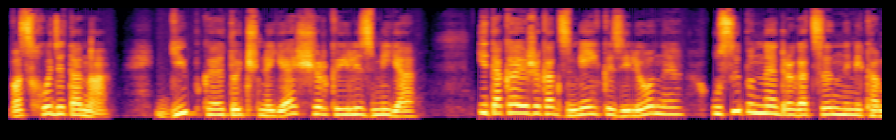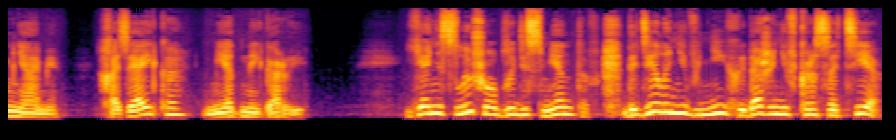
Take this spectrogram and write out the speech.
восходит она, гибкая, точно ящерка или змея, и такая же, как змейка зеленая, усыпанная драгоценными камнями, хозяйка Медной горы. Я не слышу аплодисментов, да дело не в них и даже не в красоте.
